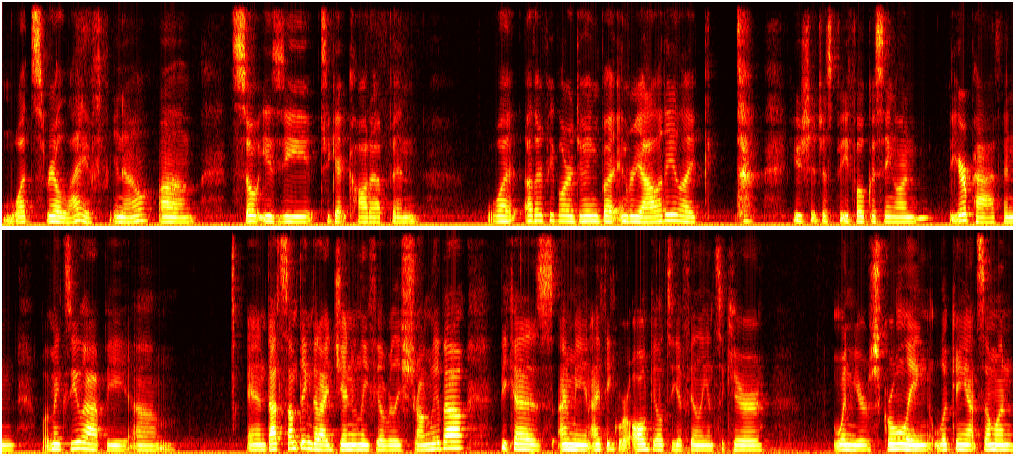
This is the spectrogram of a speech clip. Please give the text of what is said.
what's real life you know um, it's so easy to get caught up in what other people are doing but in reality like you should just be focusing on your path and what makes you happy um, and that's something that I genuinely feel really strongly about because I mean, I think we're all guilty of feeling insecure when you're scrolling, looking at someone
